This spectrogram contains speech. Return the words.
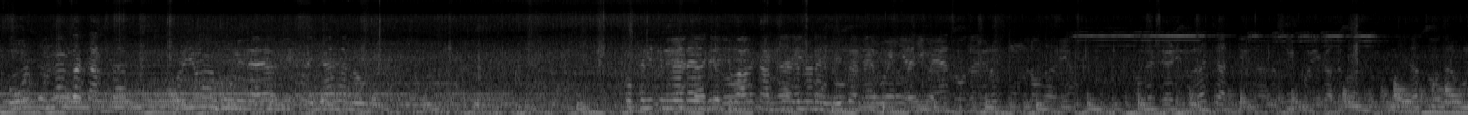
ਫੋਨ ਉਹਨਾਂ ਦਾ ਕਰਤਾ ਕੁੜੀ ਉਹਨਾਂ ਫੋਨ ਨਹੀਂ ਲਾਇਆ ਵੀ ਭਈਆ ਦਾ ਲੋਕ ਉਹ ਖਣੀ ਕਿੰਨਾ ਟਾਈਮ ਤੇ ਜਵਾਬ ਕਰਦਾ ਕਿੰਨਾ ਟਾਈਮ ਨਹੀਂ ਕਰਨਾ ਹੋਈਆਂ ਜੀ ਮੈਂ ਸੋਚਦਾ ਇਹਨੂੰ ਫੋਨ ਲਾਉਂਦਾ ਰਿਹਾ ਉਹਨੇ ਡੈਡੀ ਨੂੰ ਨਾ ਚਾਚੇ ਨਾਲ ਤੁਸੀਂ ਕੋਈ ਗੱਲ ਨਹੀਂ ਇਹਦਾ ਦੋਤਰਾ ਫੋਨ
